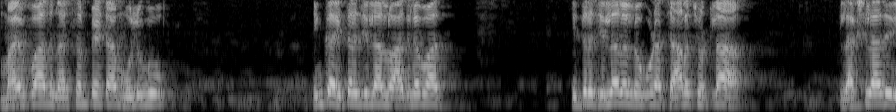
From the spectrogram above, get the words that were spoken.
మహబాద్ నర్సంపేట ములుగు ఇంకా ఇతర జిల్లాల్లో ఆదిలాబాద్ ఇతర జిల్లాలలో కూడా చాలా చోట్ల లక్షలాది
